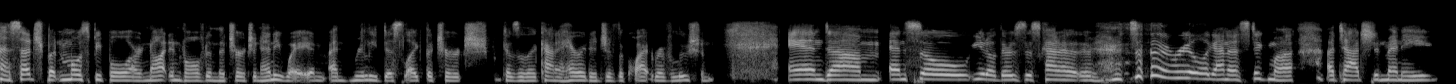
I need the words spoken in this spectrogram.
as such, but most people are not involved in the church in any way and, and really dislike the church because of the kind of heritage of the Quiet Revolution. And um, and so you know there's this kind of real kind of stigma attached in many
